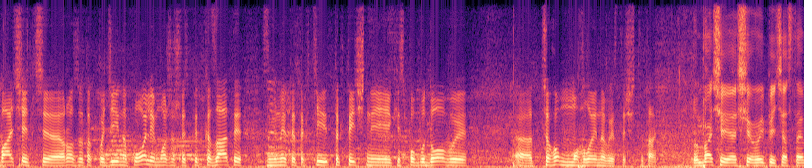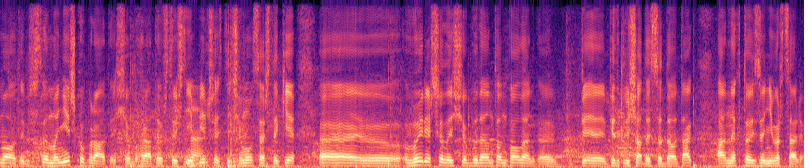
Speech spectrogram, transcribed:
бачить розвиток подій на полі, може щось підказати, змінити такті, тактичні якісь побудови. Е, Цього могло і не вистачити так. Ну, бачу, я ще ви під час тайм-ауту пішли маніжку брати, щоб грати в штучній Так. більшості. Чому все ж таки е, вирішили, що буде Антон Павленко підключатися до атак, а не хтось з універсалів?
